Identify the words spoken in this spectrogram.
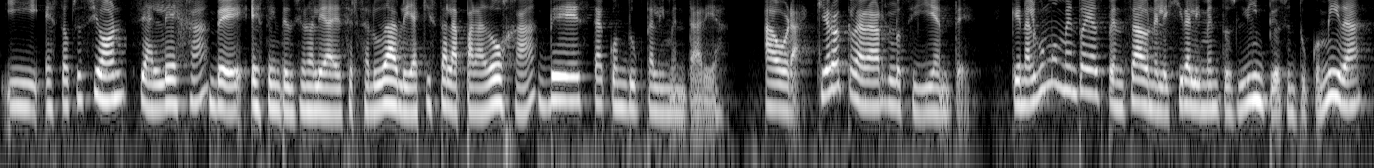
y esta obsesión se aleja de esta intencionalidad de ser saludable y aquí está la paradoja de esta conducta alimentaria. Ahora, quiero aclarar lo siguiente, que en algún momento hayas pensado en elegir alimentos limpios en tu comida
